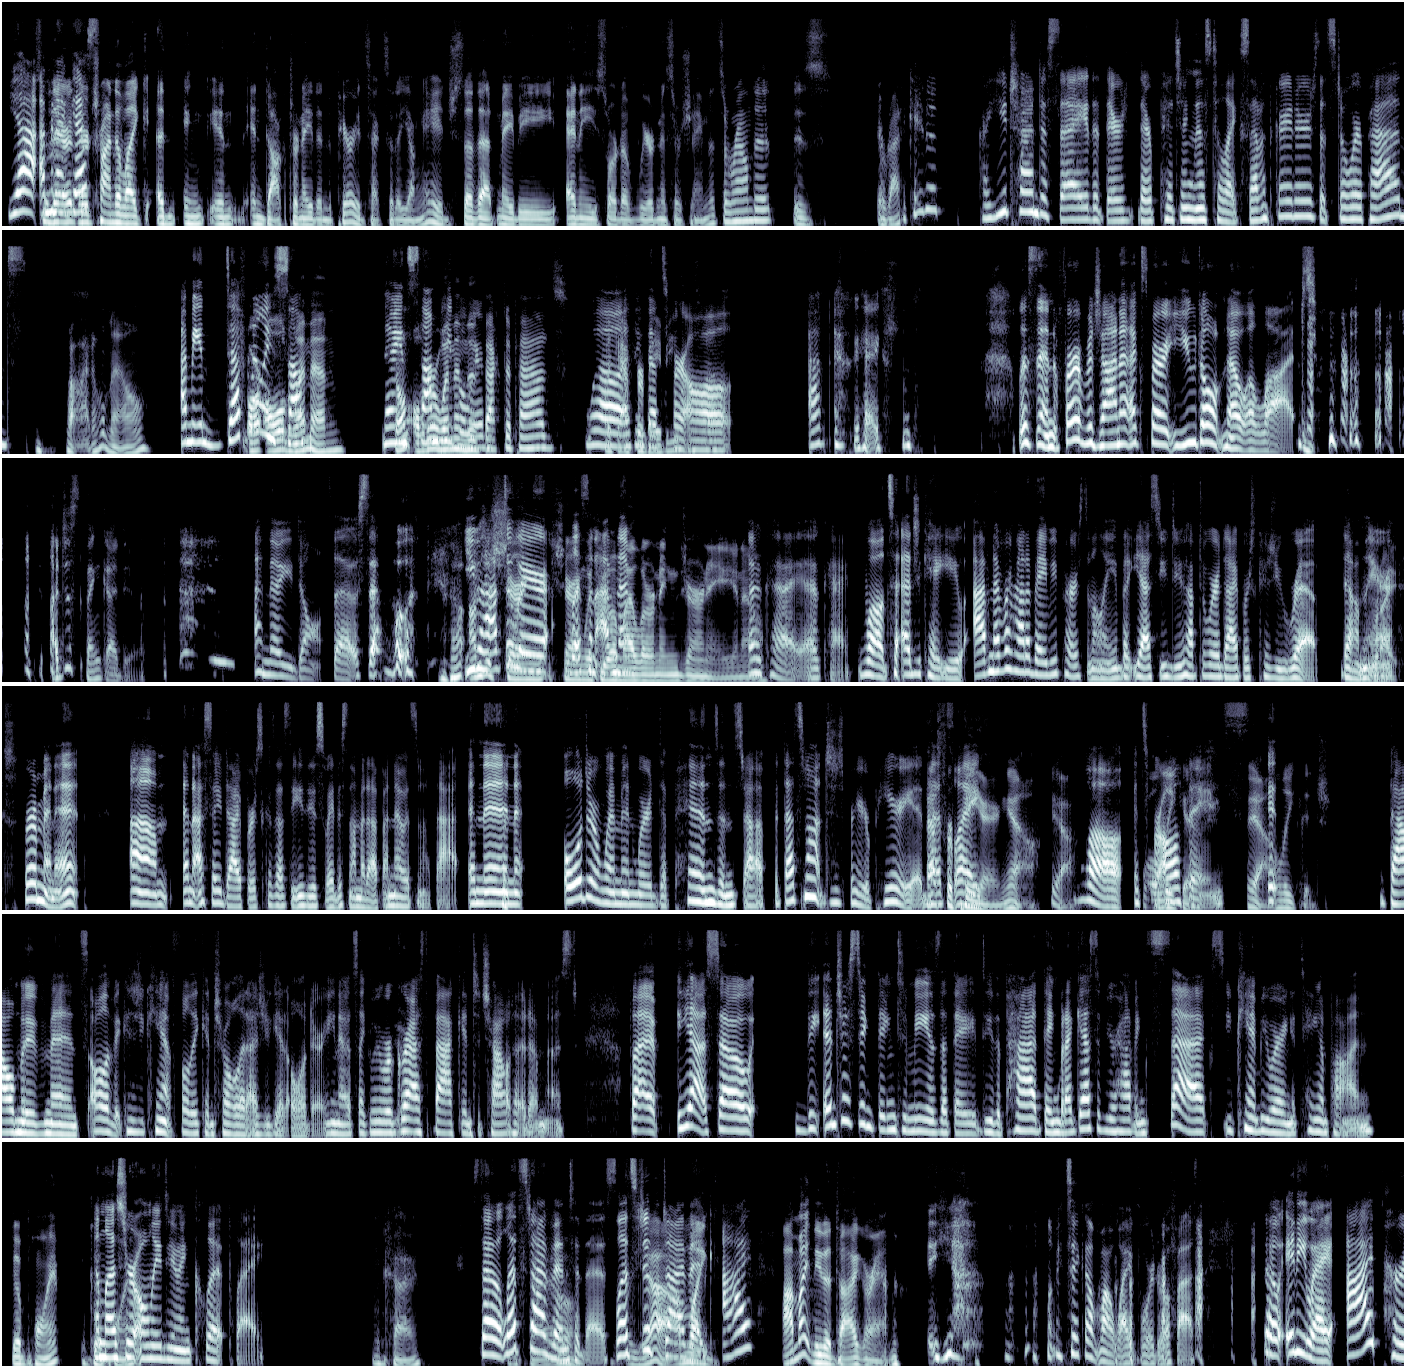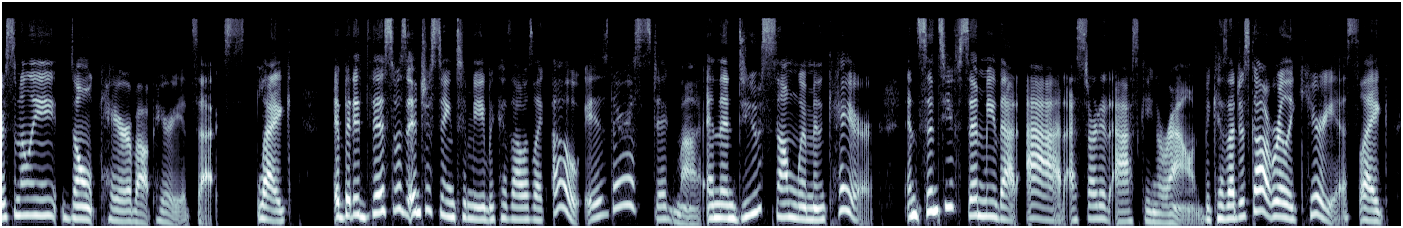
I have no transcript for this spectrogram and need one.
Yeah, I mean, they're I they're trying to like in, in, in, indoctrinate into period sex at a young age, so that maybe any sort of weirdness or shame that's around it is eradicated. Are you trying to say that they're they're pitching this to like seventh graders that still wear pads? Well, I don't know. I mean, Or definitely old some. women. I mean, Don't older some women people move wear. back to pads? well, I think that's for all. After okay, listen, for a vagina expert, you don't know a lot. I just think I do. I know you don't, though. So You I'm have to wear- sharing with listen, you I've on my learning journey. You know. Okay, okay. Well, to educate you, I've never had a baby personally, but yes, you do have to wear diapers because you rip down there Right. for a minute. Um, and I say diapers because that's the easiest way to sum it up. I know it's not that. And then older women wear depends and stuff, but that's not just for your period. That's, That's, for like, peeing. Yeah. Yeah. well, it's Well, for all things. Yeah. It- leakage. Bowel movements, all of it, because you can't fully control it as you get older. You know, it's like we regress back into childhood almost. But yeah, so the interesting thing to me is that they do the pad thing, but I guess if you're having sex, you can't be wearing a tampon Good point. Good unless point. you're only doing clit play. okay. So let's dive Okay. into Oh, this. Let's just yeah, I'm dive in. like- I I might need a diagram. yeah. Let me take out my whiteboard real fast. So anyway, I personally don't care about period sex. Like, eh, but it, this was interesting to me because I was like, oh, is there a stigma? And then do some women care? And since you've sent me that ad, I started asking around because I just got really curious. Like,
